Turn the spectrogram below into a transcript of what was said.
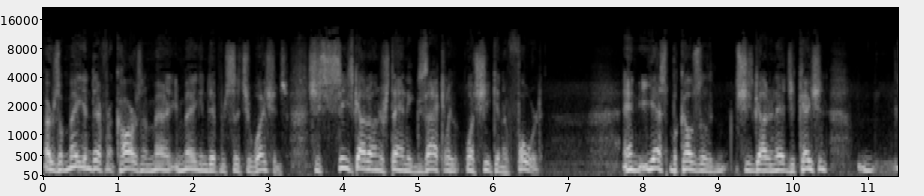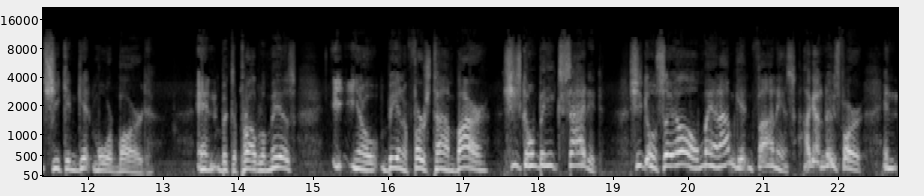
There's a million different cars in a million different situations. She, she's got to understand exactly what she can afford. And yes, because of the, she's got an education, she can get more barred. And but the problem is, you know, being a first time buyer, she's going to be excited she's going to say, "Oh man, I'm getting financed." I got news for her, and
